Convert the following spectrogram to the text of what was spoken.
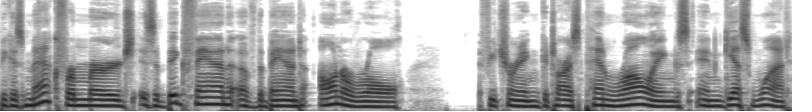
because Mac from Merge is a big fan of the band Honor Roll, featuring guitarist Pen Rollings. And guess what?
